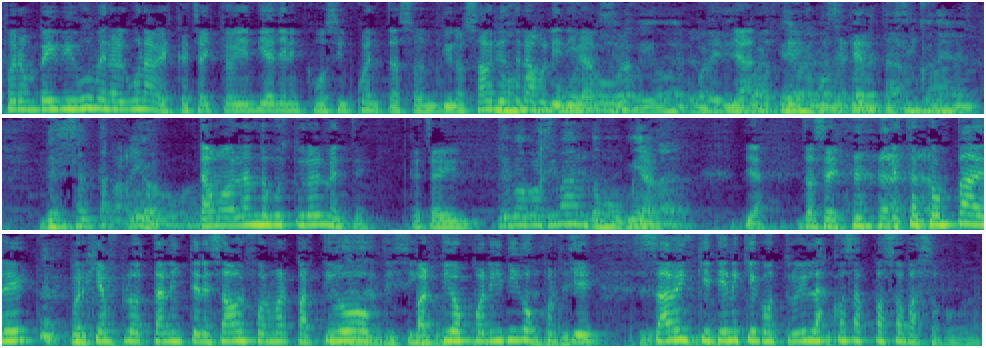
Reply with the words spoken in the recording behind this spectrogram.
fueron baby boomer alguna vez, ¿cachai? Que hoy en día tienen como 50, son dinosaurios No de la po, política, pues, como en el 70, 45, ajá. de- De 60 para arriba, po, weón. Estamos hablando culturalmente, ¿cachai? Estoy aproximando, po, mierda. Ya, entonces, estos compadres, por ejemplo, están interesados en formar partidos, No, 65. partidos políticos porque 65. saben que tienen que construir las cosas paso a paso, pues.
